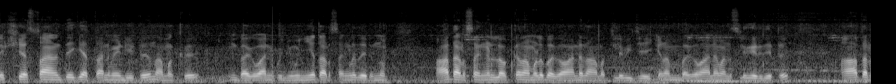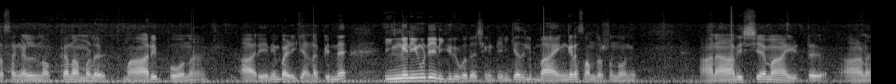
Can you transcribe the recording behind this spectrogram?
ലക്ഷ്യസ്ഥാനത്തേക്ക് എത്താൻ വേണ്ടിയിട്ട് നമുക്ക് ഭഗവാൻ കുഞ്ഞു കുഞ്ഞിയ തടസ്സങ്ങൾ തരുന്നു. ആ തടസ്സങ്ങളിലൊക്കെ നമ്മൾ ഭഗവാന്റെ നാമത്തിൽ വിജയിക്കണം ഭഗവാനെ മനസ്സിൽ കരുതിയിട്ട് ആ തടസ്സങ്ങളിൽ നിന്നൊക്കെ നമ്മൾ മാറിപ്പോന്ന് ആരെയും പഴിക്കാണ്ട് പിന്നെ ഇങ്ങനെയും കൂടി എനിക്കൊരു ഉപദേശം കിട്ടി. എനിക്കതിൽ ഭയങ്കര സന്തോഷം തോന്നി. അനാവശ്യമായിട്ട് ആണ്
